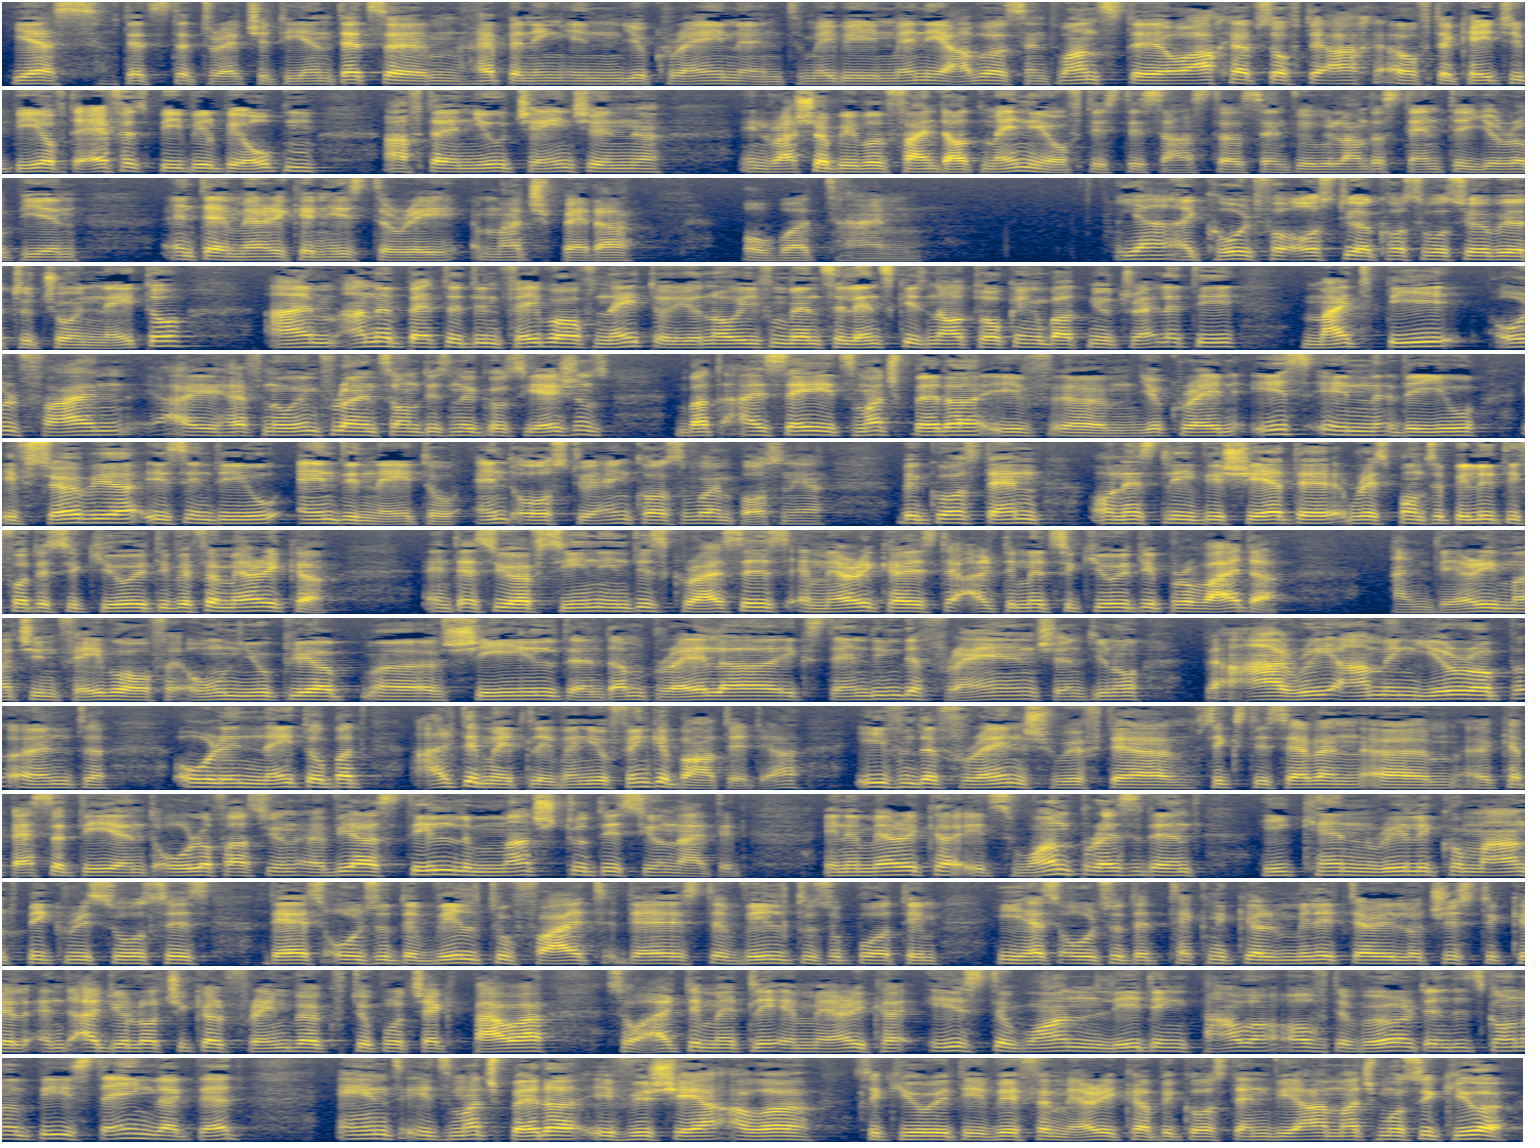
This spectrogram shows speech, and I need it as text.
Yes, that's the tragedy, and that's um, happening in Ukraine and maybe in many others. And once the archives of the of the KGB of the FSB will be open after a new change in uh, in Russia, we will find out many of these disasters, and we will understand the European and the American history much better over time. Yeah, I called for Austria, Kosovo, Serbia to join NATO. I'm unabated in favor of NATO. You know, even when Zelensky is now talking about neutrality, might be all fine. I have no influence on these negotiations, but I say it's much better if um, Ukraine is in the EU, if Serbia is in the EU and in NATO, and Austria and Kosovo and Bosnia, because then honestly we share the responsibility for the security with America. And as you have seen in this crisis, America is the ultimate security provider. I'm very much in favor of a own nuclear uh, shield and umbrella, extending the French, and you know rearming Europe and uh, all in NATO. But ultimately, when you think about it, yeah, even the French with their 67 um, uh, capacity and all of us, you know, we are still much too disunited. In America, it's one president. He can really command big resources there's also the will to fight, there is the will to support him. He has also the technical, military, logistical, and ideological framework to project power. So ultimately, America is the one leading power of the world, and it's gonna be staying like that. And it's much better if we share our security with America because then we are much more secure.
